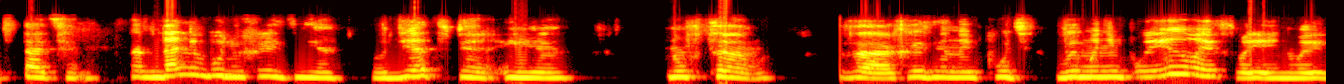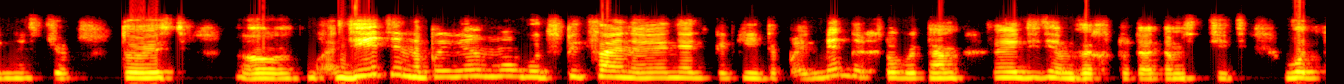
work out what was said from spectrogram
Кстати, когда-нибудь в жизни, в детстве и, ну, в целом, за жизненный путь вы манипулировали своей инвалидностью. То есть э, дети, например, могут специально ронять какие-то предметы, чтобы там родителям за что-то отомстить. Вот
